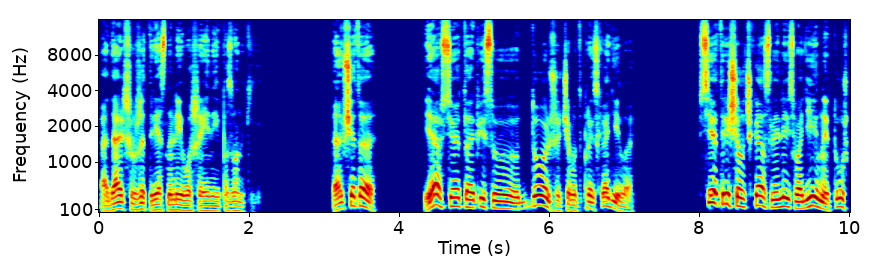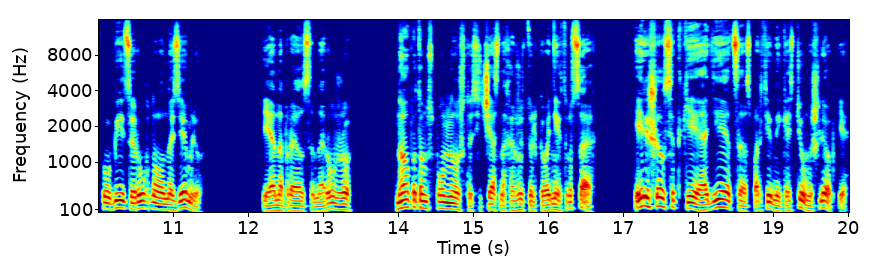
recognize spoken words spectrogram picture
а дальше уже треснули его шейные позвонки. А вообще-то, я все это описываю дольше, чем это происходило. Все три щелчка слились в один, и тушка убийцы рухнула на землю. Я направился наружу, но потом вспомнил, что сейчас нахожусь только в одних трусах, и решил все таки одеться в спортивный костюм и шлепки.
